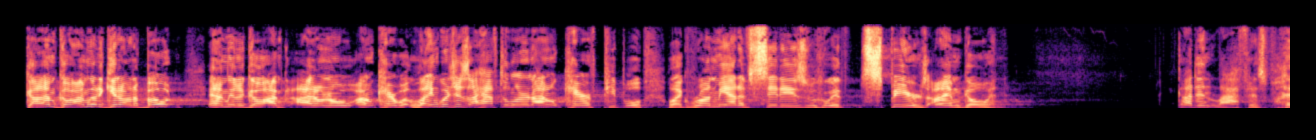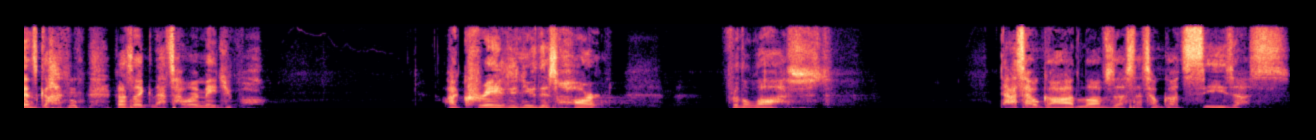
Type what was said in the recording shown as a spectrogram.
God, I'm, go, I'm going to get on a boat and I'm going to go. I'm, I don't know, I don't care what languages I have to learn. I don't care if people like run me out of cities with spears. I am going. God didn't laugh at his plans. God, God's like, that's how I made you, Paul. I created in you this heart for the lost. That's how God loves us. That's how God sees us.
